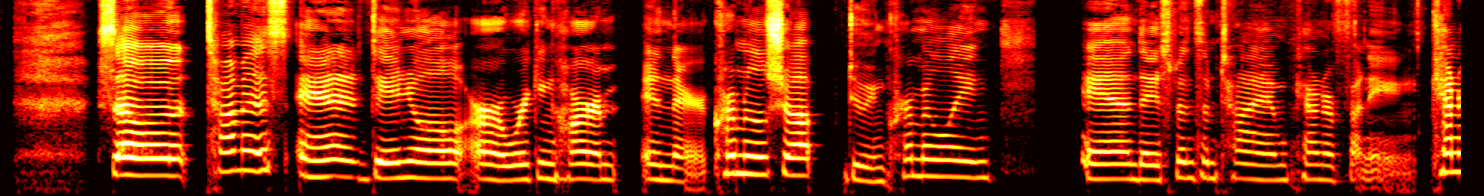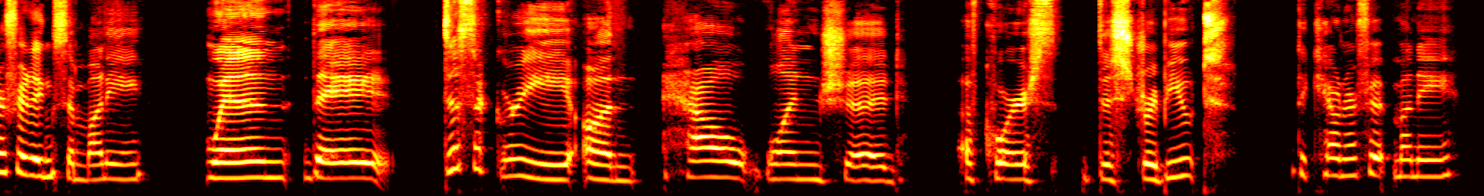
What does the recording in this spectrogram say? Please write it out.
so Thomas and Daniel are working hard in their criminal shop, doing criminaling, and they spend some time counterfeiting, counterfeiting some money. When they disagree on how one should, of course, distribute the counterfeit money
